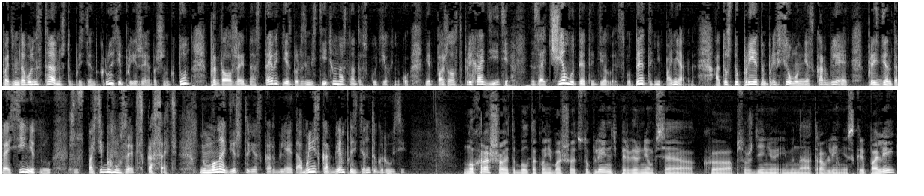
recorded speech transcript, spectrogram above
Поэтому довольно странно, что президент Грузии, приезжая в Вашингтон, продолжает настаивать, нет, разместите у нас натовскую технику. Нет, пожалуйста, приходите. Зачем вот это делается? Вот это непонятно. А то, что при этом, при всем он не оскорбляет президента России, нет, ну, что, спасибо ему за это сказать. Ну, молодец, что не оскорбляет. А мы не оскорбляем президента Грузии. Ну хорошо, это было такое небольшое отступление. Теперь вернемся к обсуждению именно отравления Скрипалей.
